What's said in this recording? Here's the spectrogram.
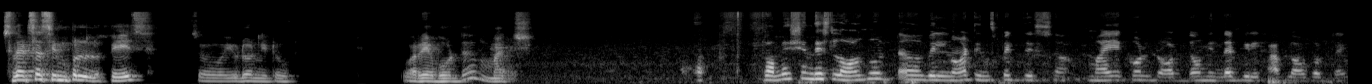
So that's a simple page. So you don't need to worry about the much. Ramesh, in this logout uh, will not inspect this uh, my account drop down. In that we'll have logout right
